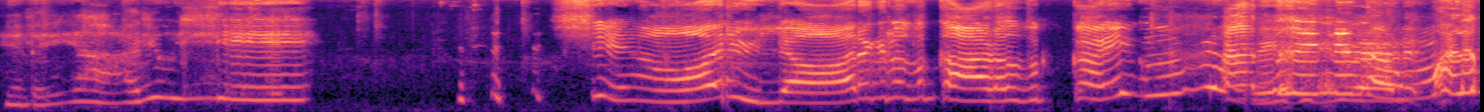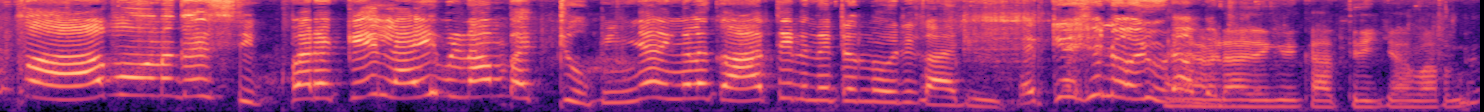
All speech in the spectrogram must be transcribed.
എടേ ആരുമില്ലേ? ആരുമില്ല. ആരെങ്കിലും ഒന്ന് കാണുന്നത് കൈ കൂപ്പി അത് തന്നെ നമ്മൾ പാപോണ് guys. ഇപ്പഴൊക്കെ ലൈവ് ഇടാൻ പറ്റൂ പിന്നെ നിങ്ങൾ കാത്തിരുന്നിട്ടൊന്നും ഒരു കാര്യമില്ല. വെക്കേഷൻ ഒരു ഇടാൻ അവിടെ ആരെങ്കിലും കാത്തിരിക്കാൻ പറഞ്ഞു.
